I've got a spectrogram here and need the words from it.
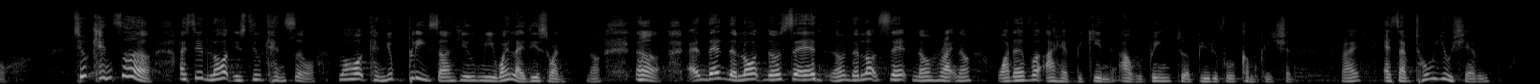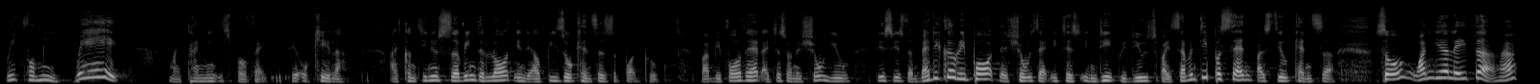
Still cancer. I said, Lord, it's still cancer. Lord, can you please uh, heal me? Why like this one? No. Uh, and then the Lord said, no, the Lord said, no, right now, whatever I have begun, I will bring to a beautiful completion. Right? As I've told you, Sherry, wait for me. Wait. My timing is perfect. Say, okay lah. I continue serving the Lord in the Elpizo Cancer Support Group. But before that, I just want to show you this is the medical report that shows that it is indeed reduced by 70%, but still cancer. So one year later, huh,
